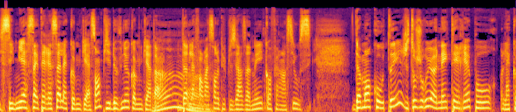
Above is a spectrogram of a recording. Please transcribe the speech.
il s'est mis à s'intéresser à la communication, puis il est devenu un communicateur. Ah. Il donne de la formation depuis plusieurs années, conférencier aussi. De mon côté, j'ai toujours eu un intérêt pour la communication.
